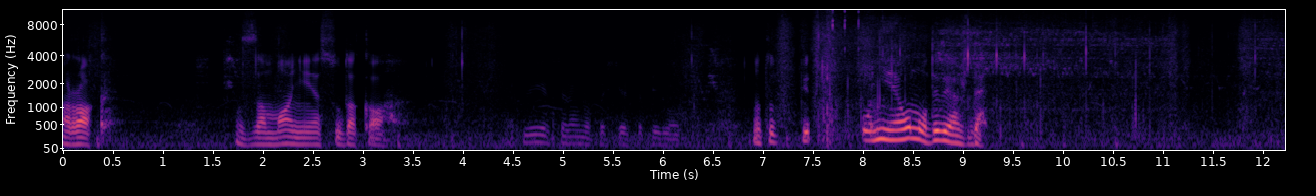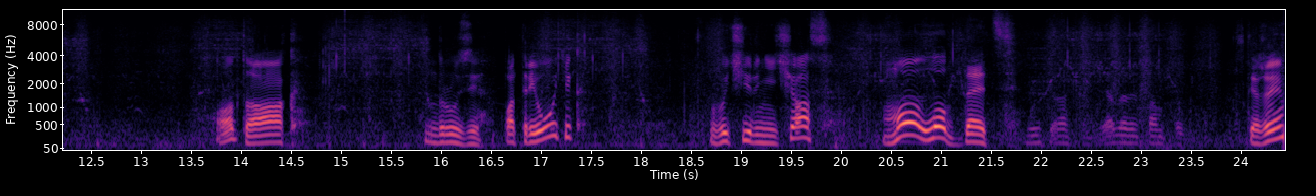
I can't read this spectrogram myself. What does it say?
Рак. Заманює судака. Клює все одно почти все підлог. Ну тут під. О, ні, воно, диви аж де. Отак. Друзі, патріотик. Вечірній час. Молодець. Я навіть сам шок. Скажи.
